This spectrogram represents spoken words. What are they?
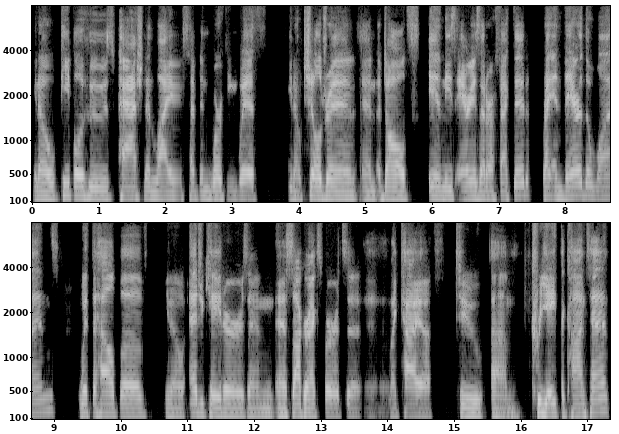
you know people whose passion and lives have been working with you know children and adults in these areas that are affected right? And they're the ones with the help of you know educators and uh, soccer experts uh, uh, like kaya to um, create the content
